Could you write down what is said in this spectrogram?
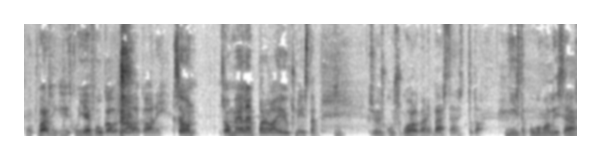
mut varsinkin sit, kun Jefu-kausi alkaa, niin Se on, se on meidän lempparilaji yksi niistä. syyskuussa kun alkaa, niin päästään sit tota, niistä puhumaan lisää.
